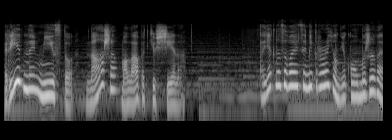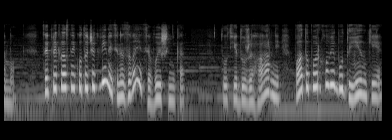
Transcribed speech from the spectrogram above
рідне місто, наша мала батьківщина. А як називається мікрорайон, в якому ми живемо? Цей прекрасний куточок Вінниці називається Вишенька. Тут є дуже гарні багатоповерхові будинки.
